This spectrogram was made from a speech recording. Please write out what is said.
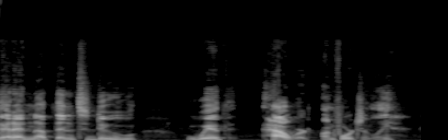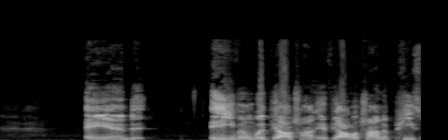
that had nothing to do with Howard, unfortunately. And even with y'all trying, if y'all are trying to piece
